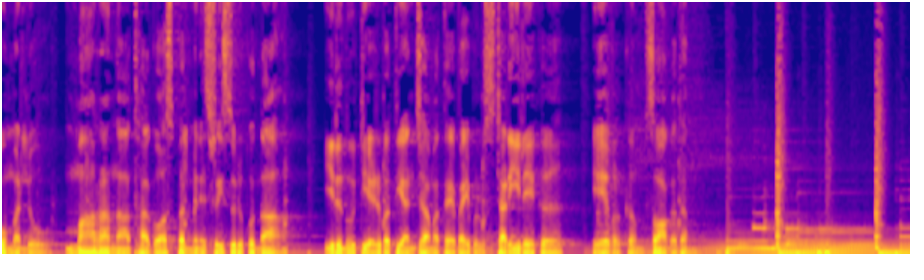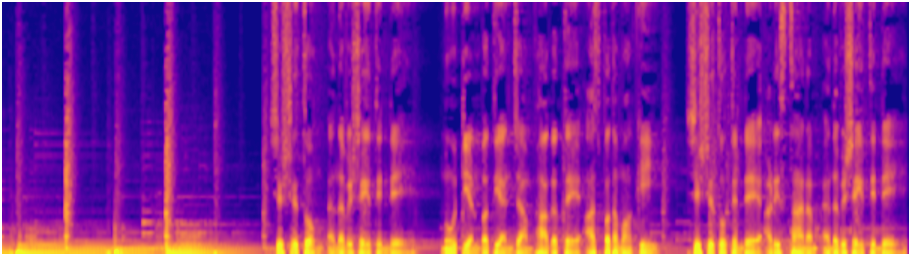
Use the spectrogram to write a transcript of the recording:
കുമ്മല്ലൂർ മാറാനാഥ ഗോസ്ബൽ മിനിസ്ട്രി ഒരുക്കുന്ന ഇരുന്നൂറ്റി എഴുപത്തി അഞ്ചാമത്തെ ബൈബിൾ സ്റ്റഡിയിലേക്ക് ഏവർക്കും സ്വാഗതം. ശിഷ്യത്വം എന്ന വിഷയത്തിന്റെ നൂറ്റി എൺപത്തി അഞ്ചാം ഭാഗത്തെ ആസ്പദമാക്കി ശിഷ്യത്വത്തിന്റെ അടിസ്ഥാനം എന്ന വിഷയത്തിന്റെ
